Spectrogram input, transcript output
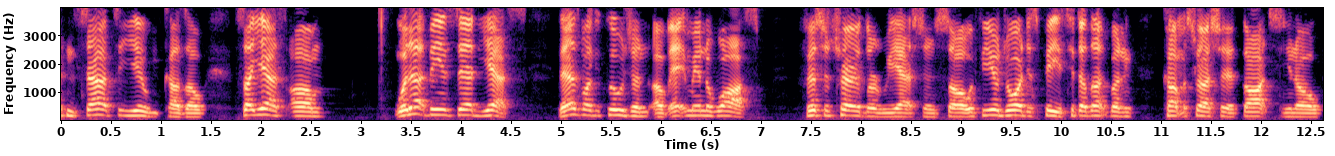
shout out to you, Cuzzo. So yes, um, with that being said, yes, that's my conclusion of Ant-Man the Wasp Fisher trailer reaction. So if you enjoyed this piece, hit that like button, comment, subscribe, share your thoughts. You know,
